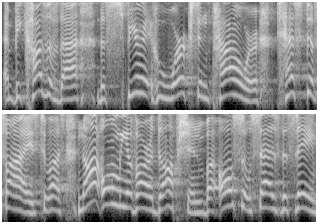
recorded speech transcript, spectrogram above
And because of that, the Spirit who works in power testifies to us not only of our adoption, but also says the same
